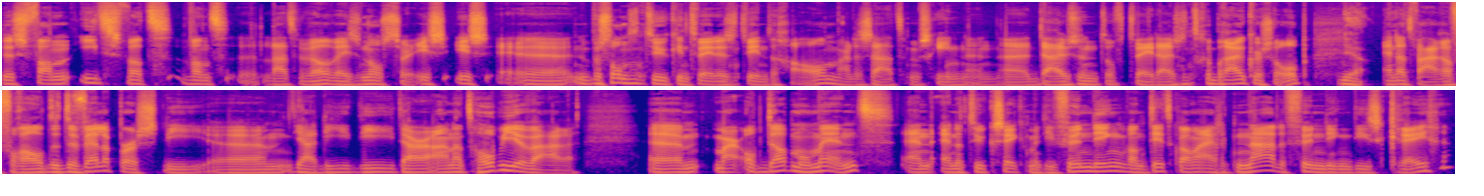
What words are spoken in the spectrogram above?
Dus van iets wat, want eh, laten we wel wezen, Noster is, is, eh, bestond natuurlijk in 2020 al, maar er zaten misschien een eh, duizend of 2000 gebruikers op. Ja. En dat waren vooral de developers die, ehm, ja, die, die daar aan het hobbyen waren. Ehm, maar op dat moment, en, en natuurlijk zeker met die funding, want dit kwam eigenlijk na de funding die ze kregen.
